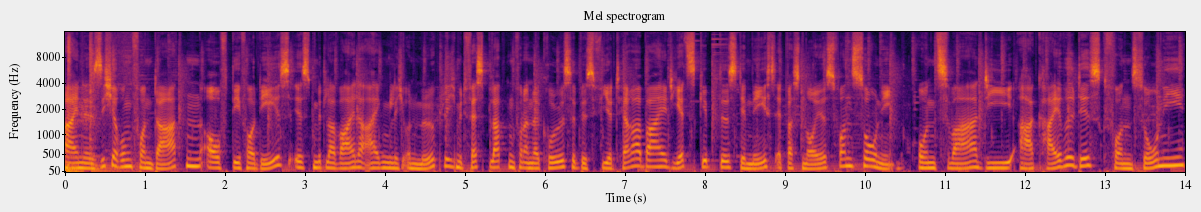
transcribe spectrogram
Eine Sicherung von Daten auf DVDs ist mittlerweile eigentlich unmöglich mit Festplatten von einer Größe bis 4 Terabyte. Jetzt gibt es demnächst etwas Neues von Sony. Und zwar die Archival Disk von Sony.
